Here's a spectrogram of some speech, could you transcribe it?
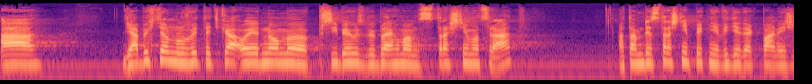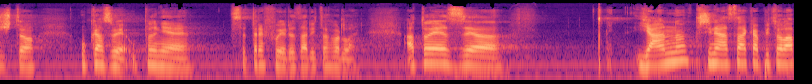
A já bych chtěl mluvit teďka o jednom příběhu z Bible, já ho mám strašně moc rád. A tam jde strašně pěkně vidět, jak pán Ježíš to ukazuje. Úplně se trefuje do tady tohohle. A to je z eh, Jan 13. kapitola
